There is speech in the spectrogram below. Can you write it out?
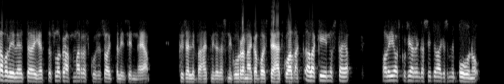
Savolinille töihin. Tuossa loka-marraskuussa soittelin sinne ja kyselin vähän, että mitä tässä niin uran aika voisi tehdä, että kun ala, ala kiinnostaa. Ja olin joskus Jaren kanssa siitä aikaisemmin puhunut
